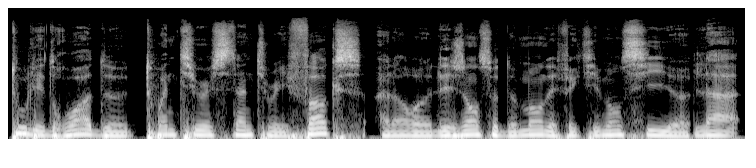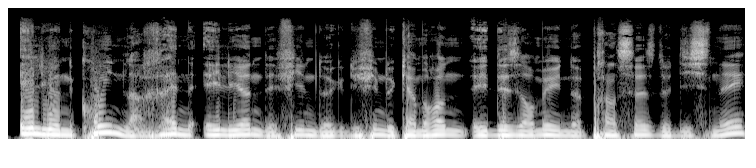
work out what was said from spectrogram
tous les droits de 20th Century Fox. Alors euh, les gens se demandent effectivement si euh, la Alien Queen, la reine alien des films de, du film de Cameron est désormais une princesse de Disney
